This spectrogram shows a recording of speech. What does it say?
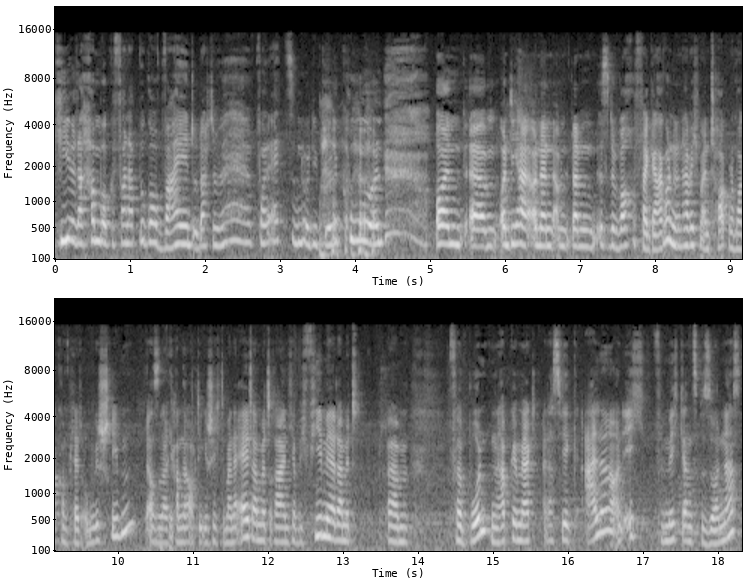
Kiel nach Hamburg gefahren, hab nur geweint und dachte, äh, voll ätzend und die blöde Kuh. und, und, ähm, und, die, und dann, dann ist eine Woche vergangen und dann habe ich meinen Talk nochmal komplett umgeschrieben. Also da kam dann auch die Geschichte meiner Eltern mit rein. Ich habe mich viel mehr damit ähm, verbunden, habe gemerkt, dass wir alle und ich für mich ganz besonders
